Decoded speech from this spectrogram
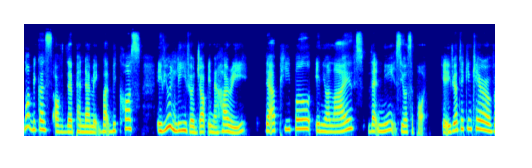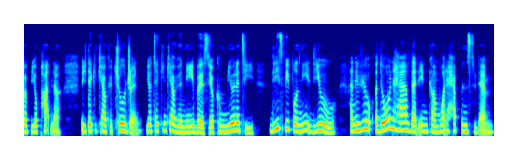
not because of the pandemic but because if you leave your job in a hurry there are people in your lives that needs your support Okay, if you're taking care of uh, your partner, you're taking care of your children, you're taking care of your neighbors, your community, these people need you. And if you don't have that income, what happens to them?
